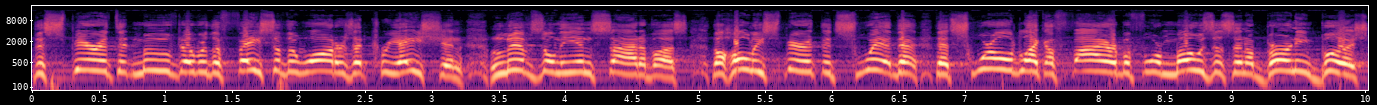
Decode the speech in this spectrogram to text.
The Spirit that moved over the face of the waters at creation lives on the inside of us. The Holy Spirit that, sw- that, that swirled like a fire before Moses in a burning bush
